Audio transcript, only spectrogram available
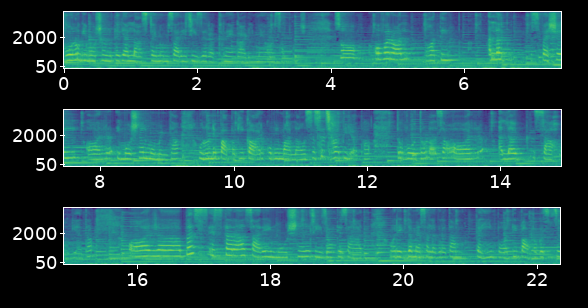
वो लोग इमोशनल थे कि यार लास्ट टाइम हम सारी चीज़ें रख रहे हैं गाड़ी में और सब कुछ। सो so, ओवरऑल बहुत ही अलग स्पेशल और इमोशनल मोमेंट था। उन्होंने पापा की कार को भी मालाओं से सजा दिया था। तो वो थोड़ा सा और अलग सा हो गया था। और बस इस तरह सारे इमोशनल चीज़ों के साथ और एकदम ऐसा लग रहा था हम कहीं बहुत ही पापा को सबसे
